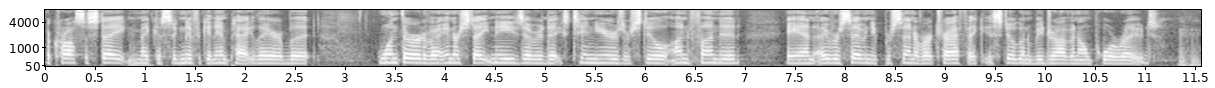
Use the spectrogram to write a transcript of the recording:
across the state and make a significant impact there. But one third of our interstate needs over the next 10 years are still unfunded, and over 70% of our traffic is still going to be driving on poor roads. Mm -hmm.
